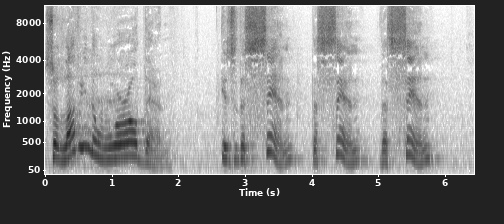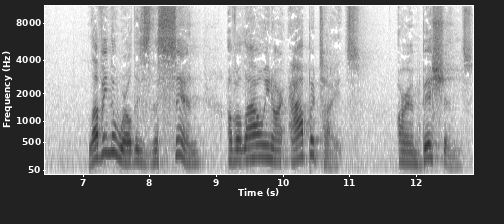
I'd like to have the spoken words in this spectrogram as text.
So, loving the world then is the sin, the sin, the sin, loving the world is the sin of allowing our appetites, our ambitions,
